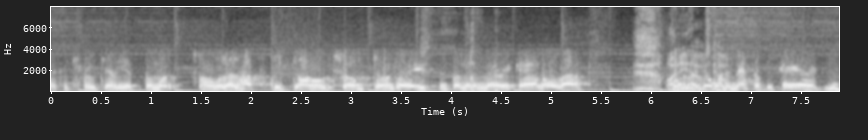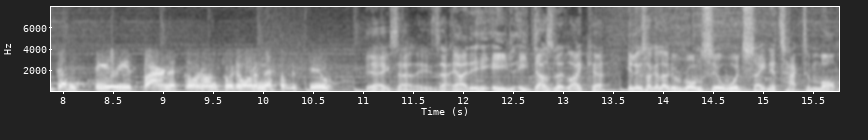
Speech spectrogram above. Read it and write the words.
I could throw jelly at someone. Oh well, I'll have to take Donald Trump, don't I? Since I'm in America and all that. I knew I don't want to mess up his hair. He's got a serious barnet going on, so I don't want to mess up his do. Yeah, exactly, exactly. He, he, he does look like uh, he looks like a load of Ronseal wood saying attacked a mop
